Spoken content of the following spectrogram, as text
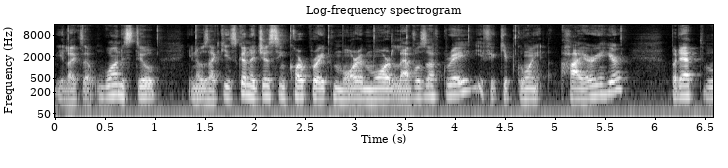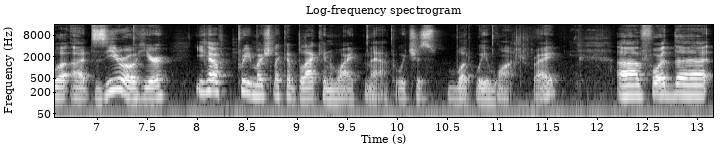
like a one is still, you know, like it's going to just incorporate more and more levels of gray if you keep going higher in here. But at, at zero here, you have pretty much like a black and white map, which is what we want, right? Uh, for the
